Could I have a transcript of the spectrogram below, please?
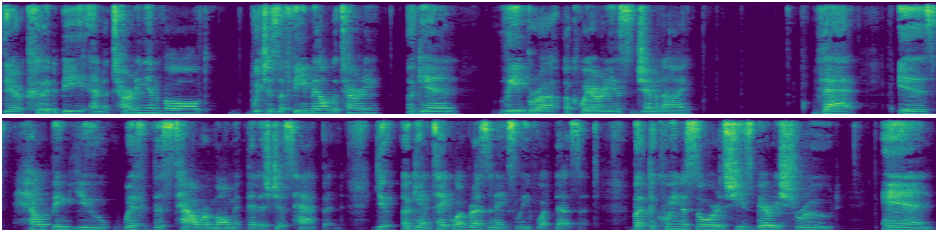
there could be an attorney involved, which is a female attorney. Again, Libra, Aquarius, Gemini, that is helping you with this tower moment that has just happened. You again take what resonates, leave what doesn't. But the Queen of Swords, she's very shrewd and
